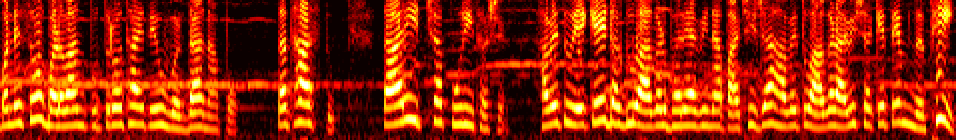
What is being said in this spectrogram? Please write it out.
મને સૌ બળવાન પુત્રો થાય તેવું વરદાન આપો. તથાસ્તુ, તારી ઈચ્છા પૂરી થશે. હવે તું એકેય ડગલું આગળ ભર્યા વિના પાછી જા. હવે તું આગળ આવી શકે તેમ નથી.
